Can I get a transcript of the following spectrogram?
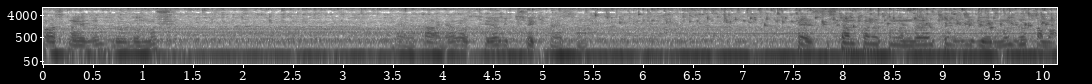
basmayı durdurmuş. Evet hala basıyor. Bitecek sonra. Evet sistem tanıtımında ikinci videomuz da tamam.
